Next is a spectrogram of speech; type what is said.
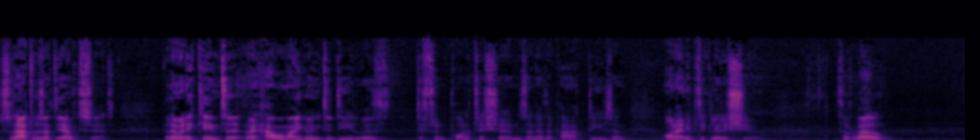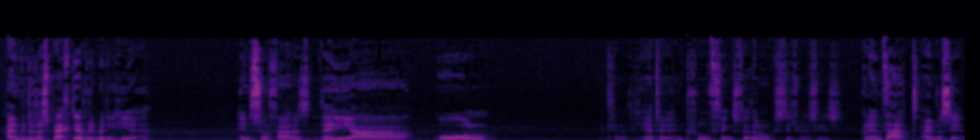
So that was at the outset. But then when it came to, right, how am I going to deal with different politicians and other parties and on any particular issue? I thought, well, I'm going to respect everybody here insofar as they are all kind of here to improve things for their own constituencies. And in that, I'm the same.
